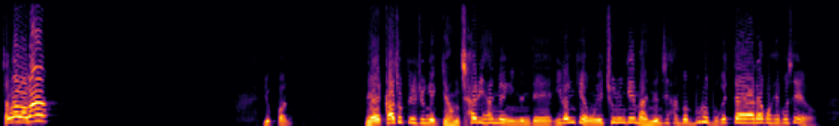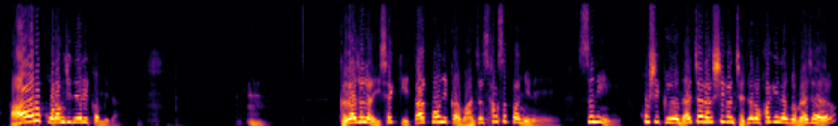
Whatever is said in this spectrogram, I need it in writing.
장난하나? 6번 내 가족들 중에 경찰이 한 명 있는데 이런 경우에 주는 게 맞는지 한번 물어보겠다라고 해보세요. 바로 꼬랑지 내릴 겁니다. 그나저나 이 새끼 딱 보니까 완전 상습범이네. 쓰니 혹시 그 날짜랑 시간 제대로 확인한 거 맞아요?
